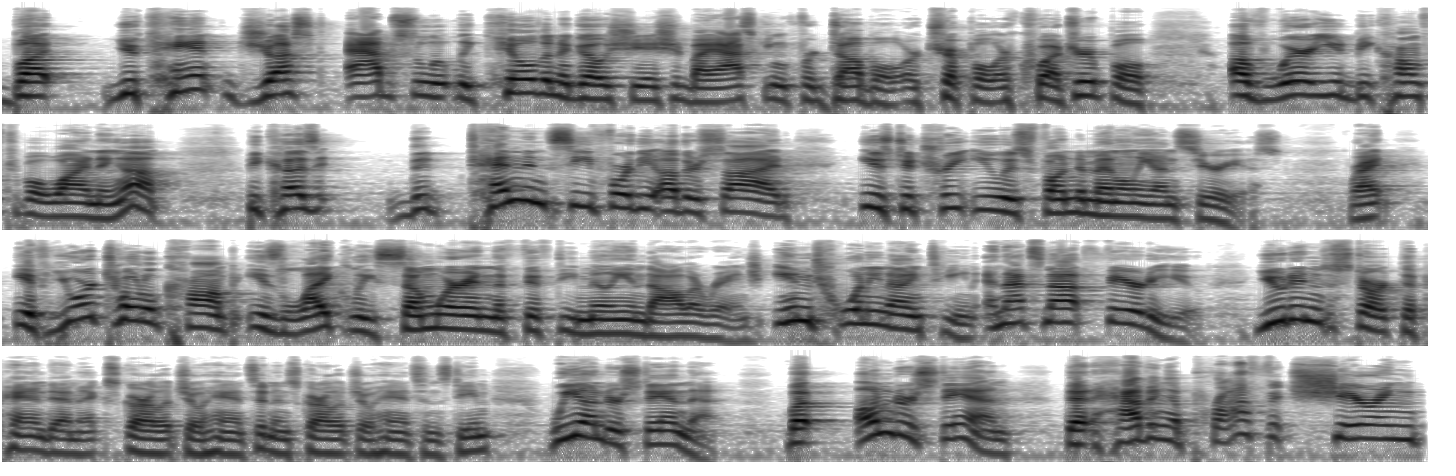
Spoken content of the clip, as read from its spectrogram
but you can't just absolutely kill the negotiation by asking for double or triple or quadruple of where you'd be comfortable winding up because the tendency for the other side is to treat you as fundamentally unserious, right? if your total comp is likely somewhere in the $50 million range in 2019, and that's not fair to you, you didn't start the pandemic, Scarlett Johansson and Scarlett Johansson's team. We understand that. But understand that having a profit sharing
